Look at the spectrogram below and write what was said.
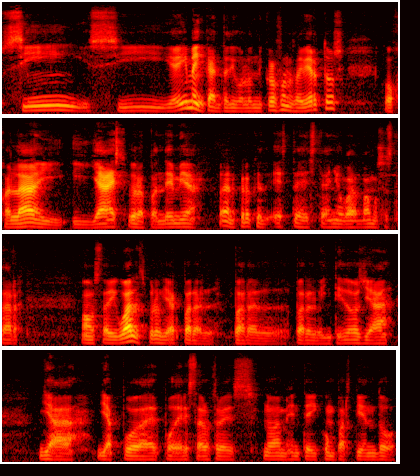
sí, sí, a mí me encanta, digo, los micrófonos abiertos, ojalá y, y ya esto de la pandemia, bueno, creo que este, este año va, vamos a estar vamos a estar igual, espero que ya para el, para el, para el 22 ya, ya, ya poder, poder estar otra vez nuevamente ahí compartiendo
